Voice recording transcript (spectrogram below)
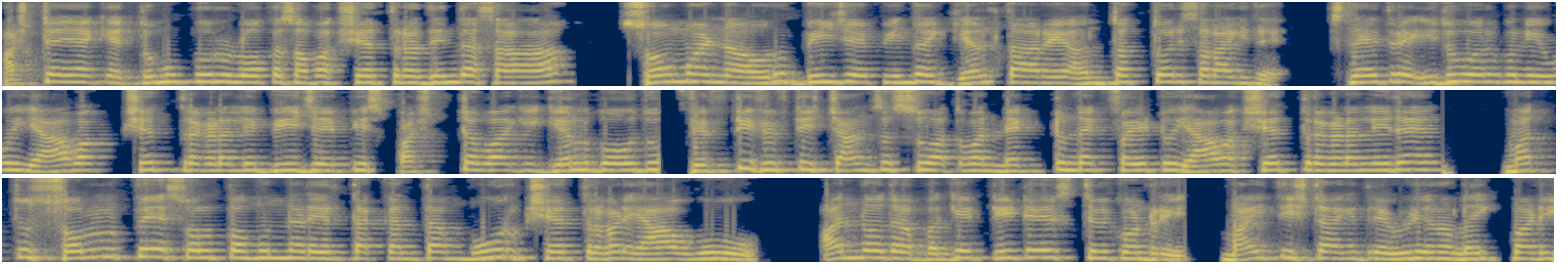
ಅಷ್ಟೇ ಯಾಕೆ, ತುಮಕೂರು ಲೋಕಸಭಾ ಕ್ಷೇತ್ರದಿಂದ ಸಹ ಸೋಮಣ್ಣ ಅವರು ಬಿಜೆಪಿಯಿಂದ ಗೆಲ್ತಾರೆ ಅಂತ ತೋರಿಸಲಾಗಿದೆ. ಸ್ನೇಹಿತರೆ, ಇದುವರೆಗೂ ನೀವು ಯಾವ ಕ್ಷೇತ್ರಗಳಲ್ಲಿ ಬಿಜೆಪಿ ಸ್ಪಷ್ಟವಾಗಿ ಗೆಲ್ಲಬಹುದು ಫಿಫ್ಟಿ ಫಿಫ್ಟಿ ಚಾನ್ಸಸ್ ಅಥವಾ ನೆಕ್ ಟು ನೆಕ್ ಫೈಟ್ ಯಾವ ಕ್ಷೇತ್ರಗಳಲ್ಲಿ ಇದೆ ಮತ್ತು ಸ್ವಲ್ಪ ಸ್ವಲ್ಪ ಮುನ್ನಡೆ ಇರ್ತಕ್ಕಂತ ಮೂರು ಕ್ಷೇತ್ರಗಳು ಯಾವುವು ಅನ್ನೋದ್ರ ಬಗ್ಗೆ ಡೀಟೇಲ್ಸ್ ತಿಳ್ಕೊಂಡ್ರಿ. ಮಾಹಿತಿ ಇಷ್ಟ ಆಗಿದ್ರೆ ವಿಡಿಯೋನ ಲೈಕ್ ಮಾಡಿ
